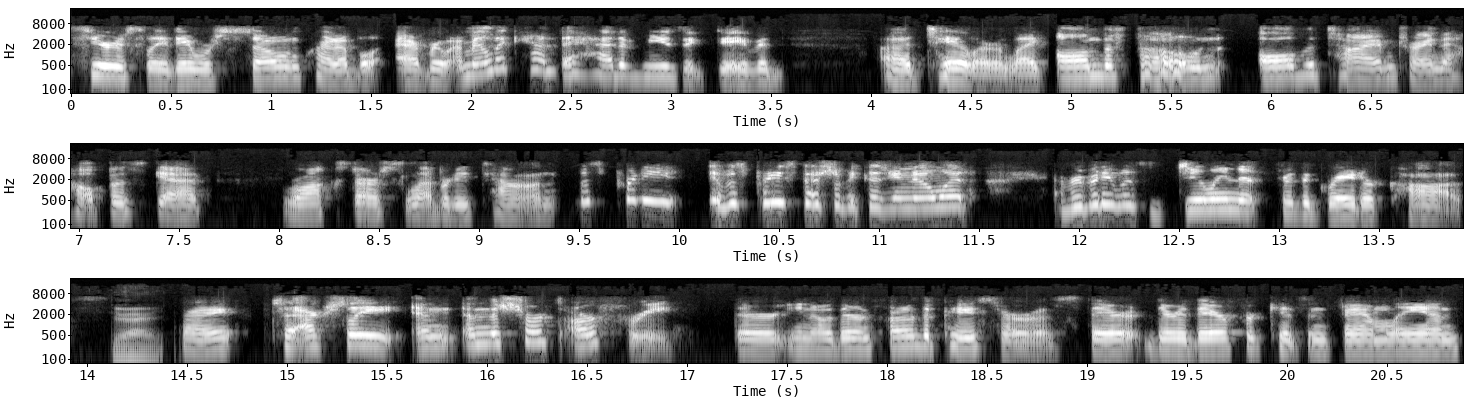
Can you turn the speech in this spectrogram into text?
seriously, they were so incredible. Everyone, I mean, I like had the head of music, David uh, Taylor, like on the phone all the time, trying to help us get rock star celebrity talent. It was pretty. It was pretty special because you know what? Everybody was doing it for the greater cause Right. right to actually and and the shorts are free they're you know they're in front of the pay service they're they're there for kids and family and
